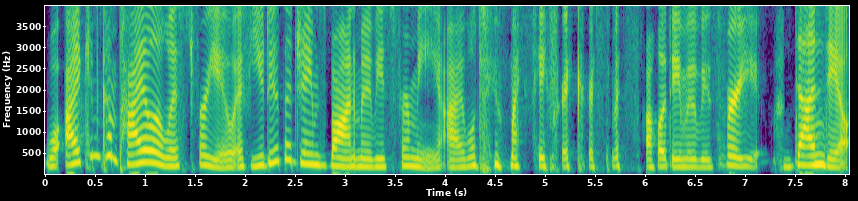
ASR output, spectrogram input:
Well, I can compile a list for you. If you do the James Bond movies for me, I will do my favorite Christmas holiday movies for you. Done deal.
